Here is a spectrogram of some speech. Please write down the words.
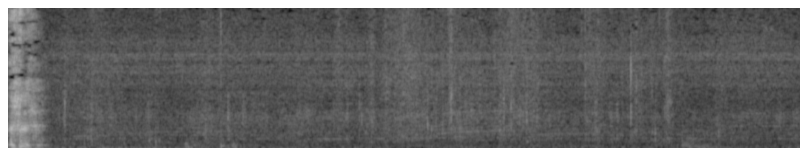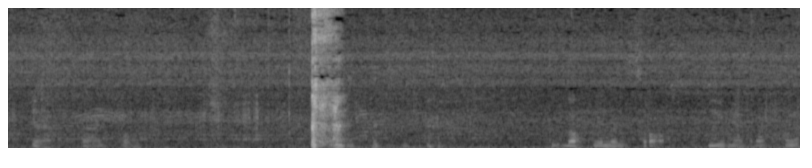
ដោះវានឹងស្រក់ជាមកតាមពោះ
